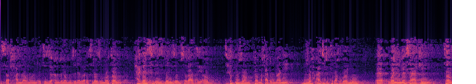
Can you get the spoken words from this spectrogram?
ዝሰርሓሎምን እቲ ዝዕንግሎምን ዝነበረ ስለ ዝሞቶም ሓገዝ ስለ ዝደልዩ ዞም ሰባት እዚኦም ትሕግዞም ከለኻ ድማ ብዙሕ ኣጅሪ ትረኽበሉ ወልመሳኪን እቶም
